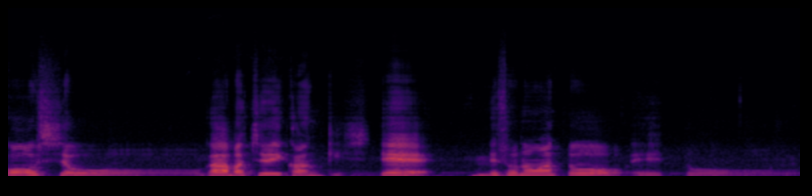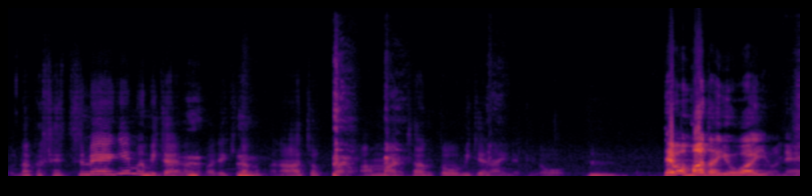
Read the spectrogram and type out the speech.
交省がまあ注意喚起して、うん。でその後えっとなんか説明義務みたいなのができたのかな、ちょっとあんまちゃんと見てないんだけど。うん。でもまだ弱いよね。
